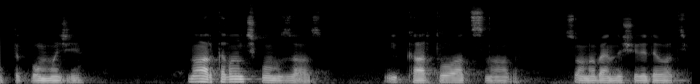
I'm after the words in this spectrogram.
Attık bombacıyı. Ama arkadan çıkmamız lazım. İlk kartı o atsın abi. Sonra ben de şöyle dev atayım.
